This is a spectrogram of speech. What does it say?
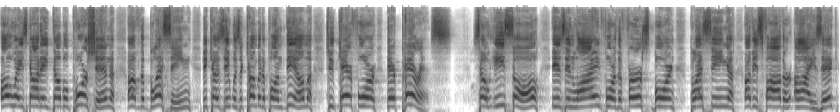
always got a double portion of the blessing because it was incumbent upon them to care for their parents. So Esau is in line for the firstborn blessing of his father Isaac,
